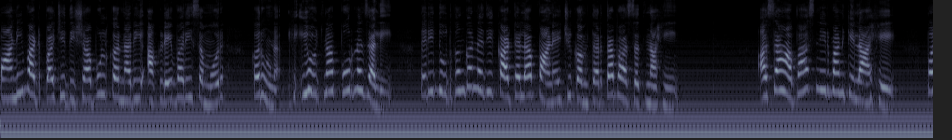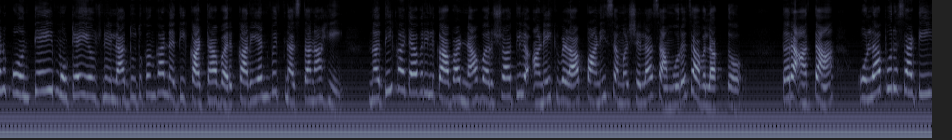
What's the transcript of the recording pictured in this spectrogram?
पाणी वाटपाची दिशाभूल करणारी आकडेवारी समोर करून ही योजना पूर्ण झाली तरी दूधगंगा नदी काठाला पाण्याची कमतरता भासत नाही. असा आभास निर्माण केला आहे पण कोणत्याही मोठ्या योजनेला दूधगंगा नदी काठावर कार्यान्वित नसतानाही नदी काठावरील गावांना वर्षातील अनेक वेळा पाणी समस्येला सामोरं जावं लागतं. तर आता कोल्हापूरसाठी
